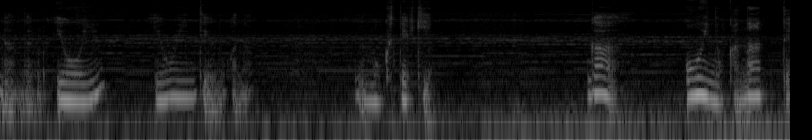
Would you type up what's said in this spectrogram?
なんだろう要因？要因っていうのかな？目的が多いのかなって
